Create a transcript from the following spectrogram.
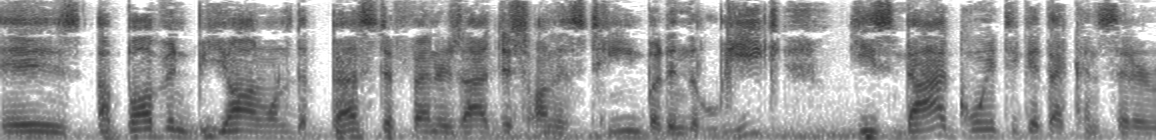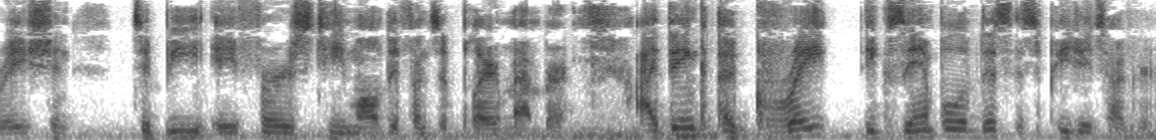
is above and beyond one of the best defenders, not just on his team, but in the league. He's not going to get that consideration to be a first team all defensive player member. I think a great example of this is PJ Tucker.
